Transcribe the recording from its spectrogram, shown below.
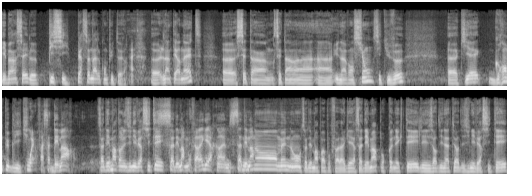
eh ben, c'est le PC, Personal Computer. Euh, L'Internet, euh, c'est un, un, une invention, si tu veux, euh, qui est grand public. Ouais, enfin, ça démarre Ça démarre dans les universités. Ça démarre pour faire la guerre quand même. Ça démarre. Non, mais non, ça démarre pas pour faire la guerre. Ça démarre pour connecter les ordinateurs des universités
